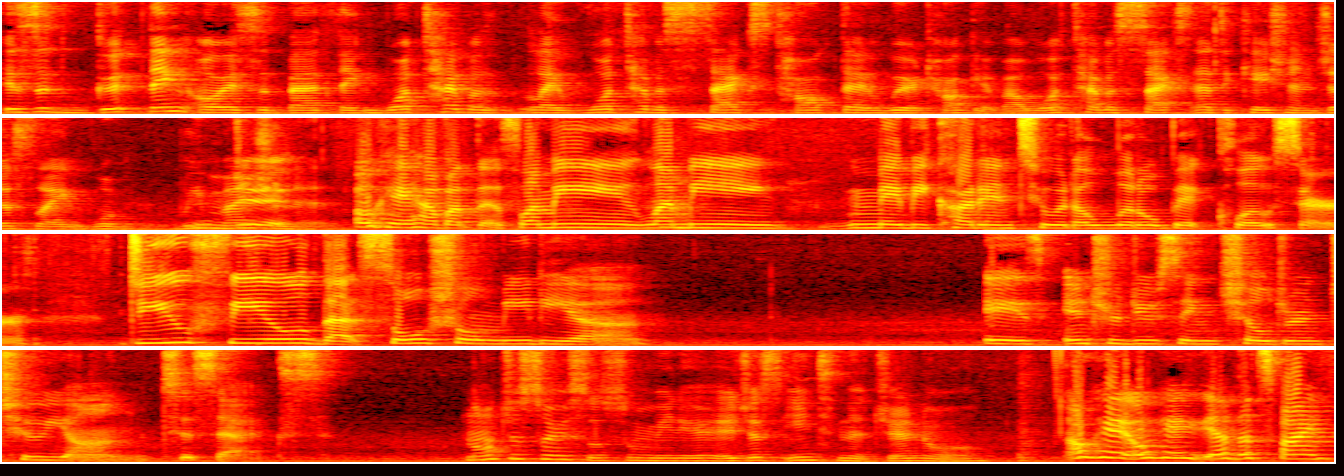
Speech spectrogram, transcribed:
is it a good thing or is it a bad thing? What type of like what type of sex talk that we're talking about? What type of sex education? Just like what we mentioned it. Okay, how about this? Let me let me maybe cut into it a little bit closer. Do you feel that social media is introducing children too young to sex? Not just like social media, it's just internet general. Okay, okay, yeah, that's fine.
